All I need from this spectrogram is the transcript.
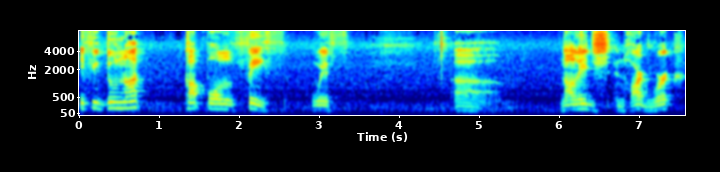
If you do not couple faith with uh, knowledge and hard work,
